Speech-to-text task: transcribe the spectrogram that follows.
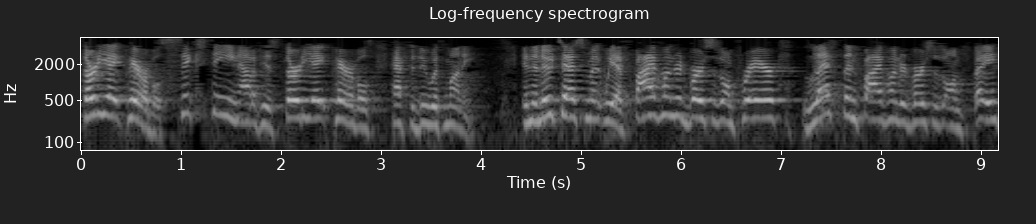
38 parables. 16 out of his 38 parables have to do with money. In the New Testament, we have 500 verses on prayer, less than 500 verses on faith,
